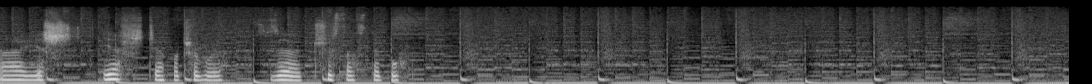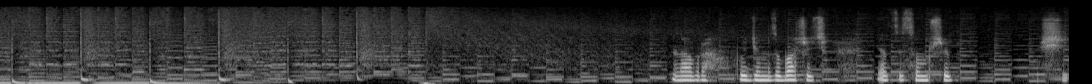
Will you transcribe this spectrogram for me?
A jeszcze, jeszcze potrzebuję ze 300 stepów. Dobra, pójdziemy zobaczyć, jacy są szybsi.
